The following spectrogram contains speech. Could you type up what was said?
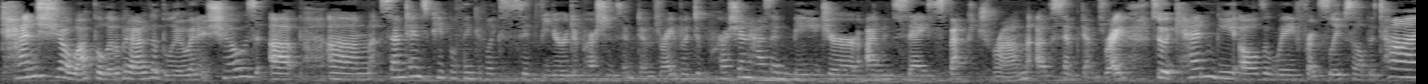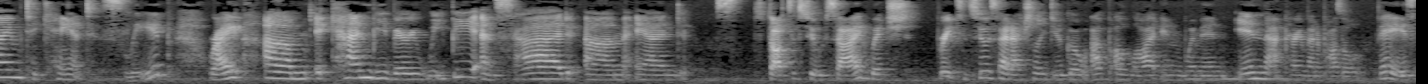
can show up a little bit out of the blue and it shows up um, sometimes people think of like severe depression symptoms right? But depression has a major i would say spectrum of symptoms right? So it can be all the way from sleeps all the time to can't sleep right? Um, it can be very weepy and sad um, and thoughts of suicide which rates in suicide actually do go up a lot in women in that perimenopausal phase.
